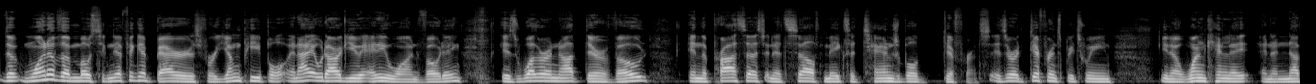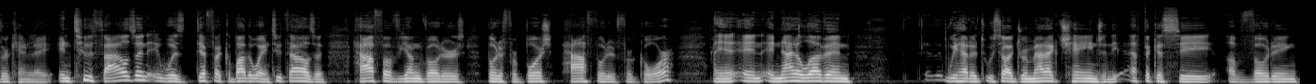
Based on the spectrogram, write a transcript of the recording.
the one of the most significant barriers for young people, and I would argue anyone voting, is whether or not their vote in the process in itself makes a tangible difference. Is there a difference between you know, one candidate and another candidate. In 2000, it was difficult. By the way, in 2000, half of young voters voted for Bush, half voted for Gore. And in 9 11, we had a, we saw a dramatic change in the efficacy of voting,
